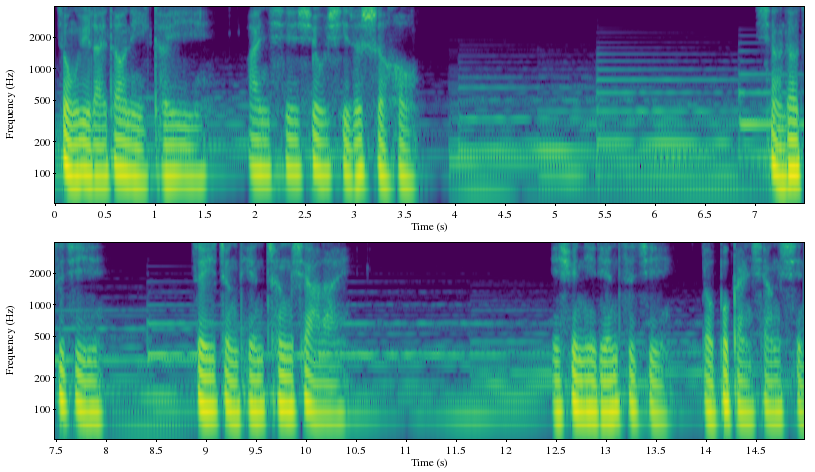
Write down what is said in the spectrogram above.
终于来到你可以安歇休息的时候，想到自己这一整天撑下来，也许你连自己都不敢相信，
